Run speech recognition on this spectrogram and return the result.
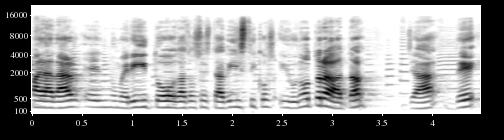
para dar eh, numeritos, datos estadísticos y uno trata ya de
